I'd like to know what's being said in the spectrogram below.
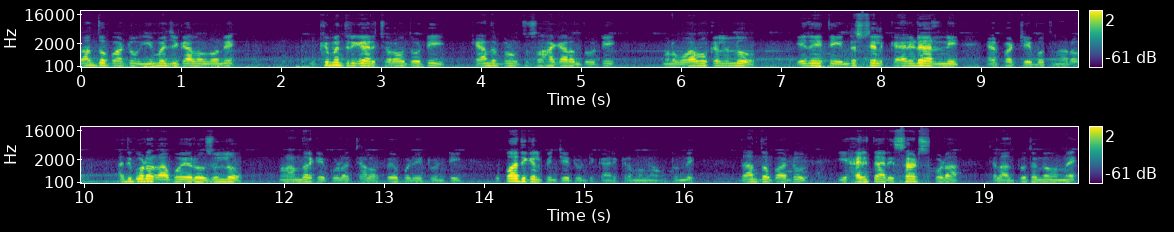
దాంతోపాటు ఈ మధ్య కాలంలోనే ముఖ్యమంత్రి గారి చొరవతోటి కేంద్ర ప్రభుత్వ సహకారంతో మన వారవకల్లులో ఏదైతే ఇండస్ట్రియల్ క్యారిడార్ని ఏర్పాటు చేయబోతున్నారో అది కూడా రాబోయే రోజుల్లో మనందరికీ కూడా చాలా ఉపయోగపడేటువంటి ఉపాధి కల్పించేటువంటి కార్యక్రమంగా ఉంటుంది. దాంతోపాటు ఈ హరిత రిసార్ట్స్ కూడా చాలా అద్భుతంగా ఉన్నాయి.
